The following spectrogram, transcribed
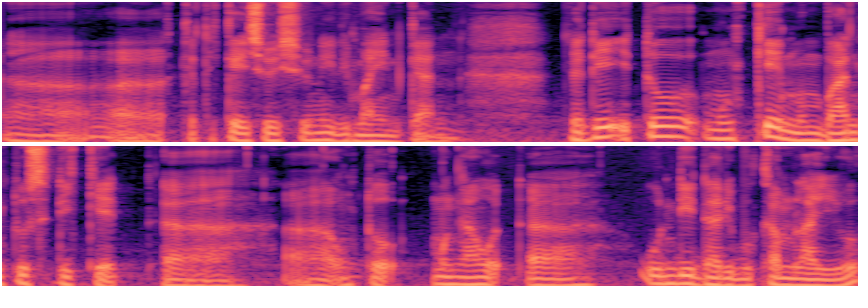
uh, uh, ketika isu-isu ini dimainkan. Jadi itu mungkin membantu sedikit uh, uh, untuk mengaut uh, undi dari bukan Melayu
